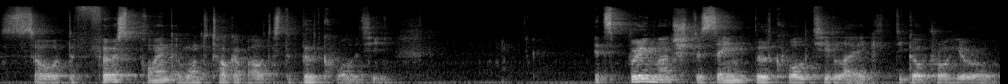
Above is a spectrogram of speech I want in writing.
So the first point I want to talk about is the build quality. It's pretty much the same build quality like the GoPro Hero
